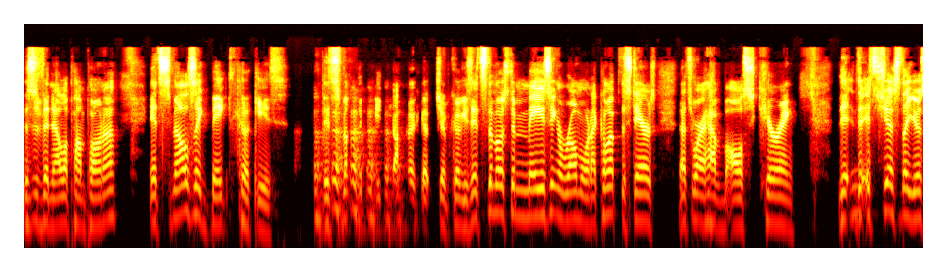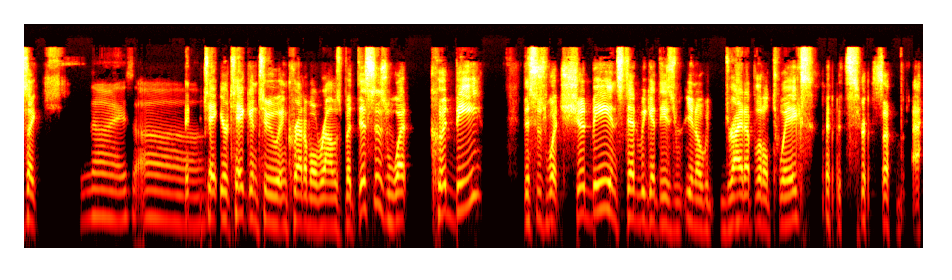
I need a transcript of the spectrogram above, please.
this is vanilla pompona. It smells like baked cookies. It smells like baked chocolate chip cookies. It's the most amazing aroma. When I come up the stairs, that's where I have them all securing. The- the- It's just like you're just like Nice. Uh, take you're taken to incredible realms, but this is what could be. This is what should be. Instead, we get these, you know, dried up little twigs. It's so bad.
